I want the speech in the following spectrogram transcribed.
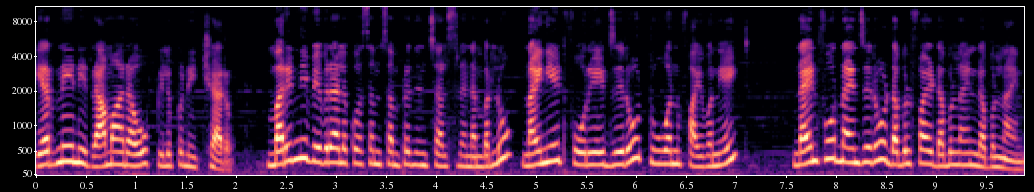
ఎర్నేని రామారావు పిలుపునిచ్చారు. మరిన్ని వివరాల కోసం సంప్రదించాల్సిన నంబర్లు nine eight four eight zero two one five one eight nine four nine zero double five double nine double nine.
